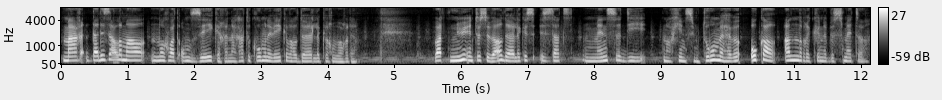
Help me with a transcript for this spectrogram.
Maar dat is allemaal nog wat onzeker en dat gaat de komende weken wel duidelijker worden. Wat nu intussen wel duidelijk is, is dat mensen die nog geen symptomen hebben, ook al anderen kunnen besmetten.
